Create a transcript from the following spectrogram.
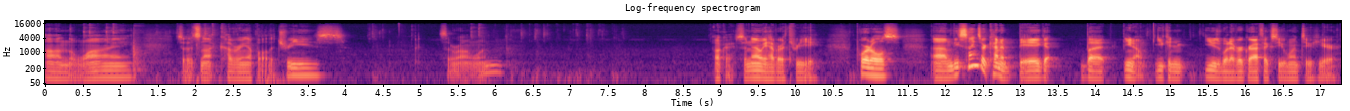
on the Y so it's not covering up all the trees. It's the wrong one. Okay, so now we have our three portals. Um, these signs are kind of big, but you know, you can use whatever graphics you want to here.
